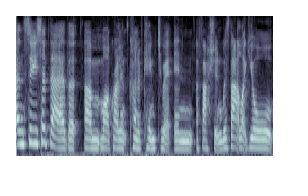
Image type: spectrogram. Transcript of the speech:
And so you said there that um, Mark Rylance kind of came to it in a fashion. Was that like your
